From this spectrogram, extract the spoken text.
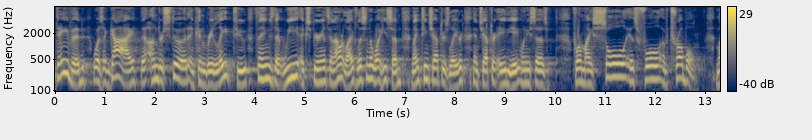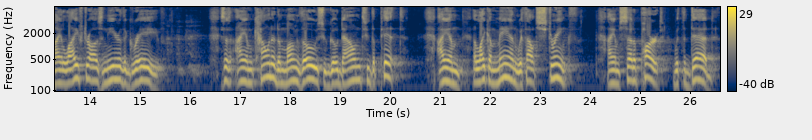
David was a guy that understood and can relate to things that we experience in our life. Listen to what he said 19 chapters later in chapter 88 when he says, For my soul is full of trouble. My life draws near the grave. He says, I am counted among those who go down to the pit. I am like a man without strength. I am set apart with the dead,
